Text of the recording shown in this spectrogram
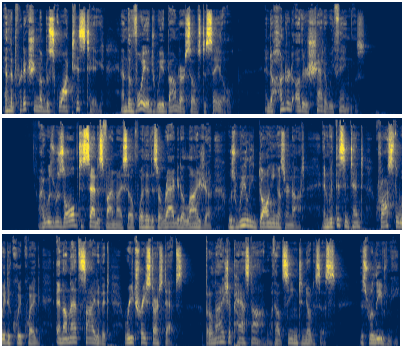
and the prediction of the squaw Tistig, and the voyage we had bound ourselves to sail, and a hundred other shadowy things. I was resolved to satisfy myself whether this ragged Elijah was really dogging us or not, and with this intent crossed the way to Queequeg, and on that side of it retraced our steps. But Elijah passed on without seeming to notice us. This relieved me,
